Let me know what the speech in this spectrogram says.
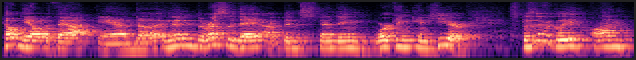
help me out with that, and, uh, and then the rest of the day I've been spending working in here, specifically on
